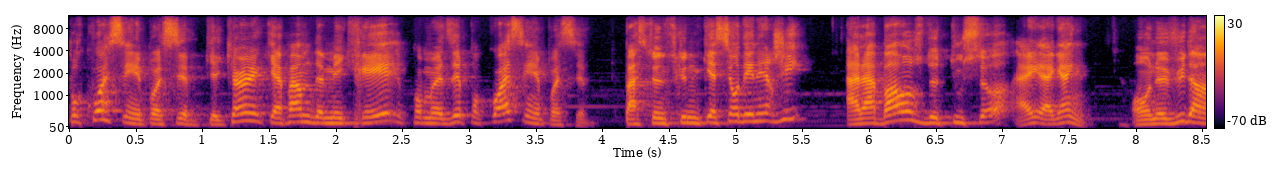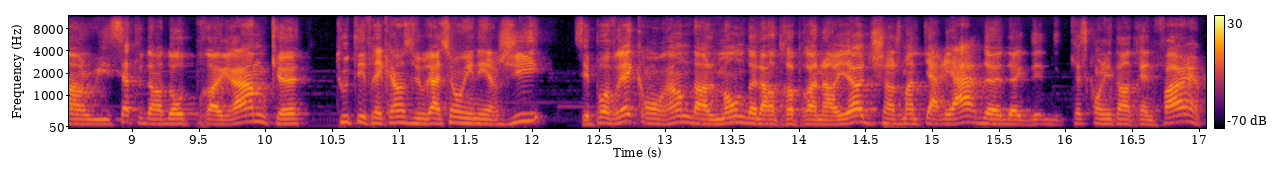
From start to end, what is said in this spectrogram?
Pourquoi c'est impossible? Quelqu'un est capable de m'écrire pour me dire pourquoi c'est impossible? Parce que c'est une question d'énergie. À la base de tout ça, hey, la gang, on a vu dans Reset ou dans d'autres programmes que tout est fréquence, vibration, énergie. C'est pas vrai qu'on rentre dans le monde de l'entrepreneuriat, du changement de carrière, de qu'est-ce qu'on est en train de faire?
